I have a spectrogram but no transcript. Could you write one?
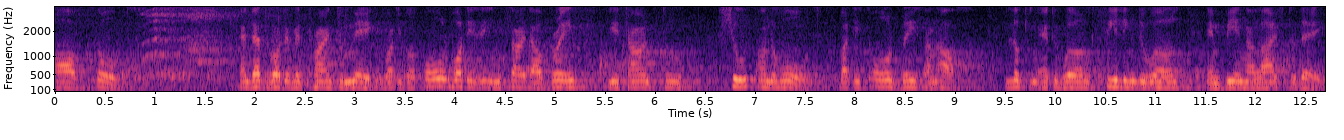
our thoughts. And that's what we're trying to make. What you call, all what is inside our brains, we're trying to shoot on the walls. But it's all based on us, looking at the world, feeling the world, and being alive today.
